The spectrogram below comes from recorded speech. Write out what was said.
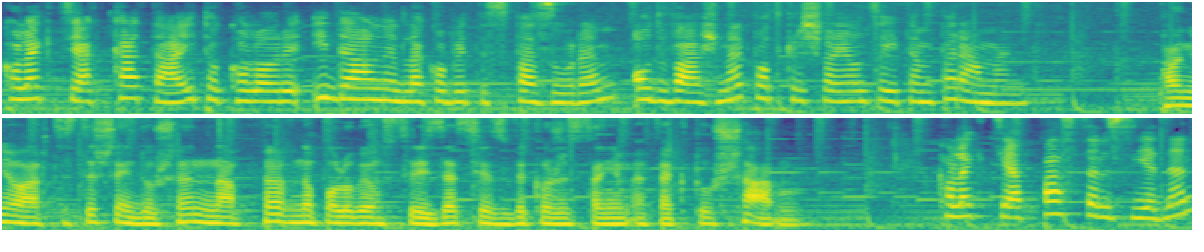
Kolekcja Kataj to kolory idealne dla kobiety z pazurem, odważne, podkreślające jej temperament. Panie o artystycznej duszy na pewno polubią stylizację z wykorzystaniem efektu charm. Kolekcja Pastels 1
